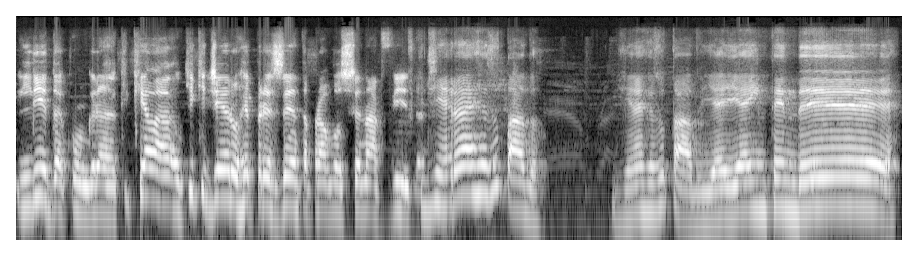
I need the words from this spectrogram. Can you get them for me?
lida com grana, o que que, ela, o que, que dinheiro representa para você na vida? Dinheiro é resultado, dinheiro é resultado, e aí é entender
